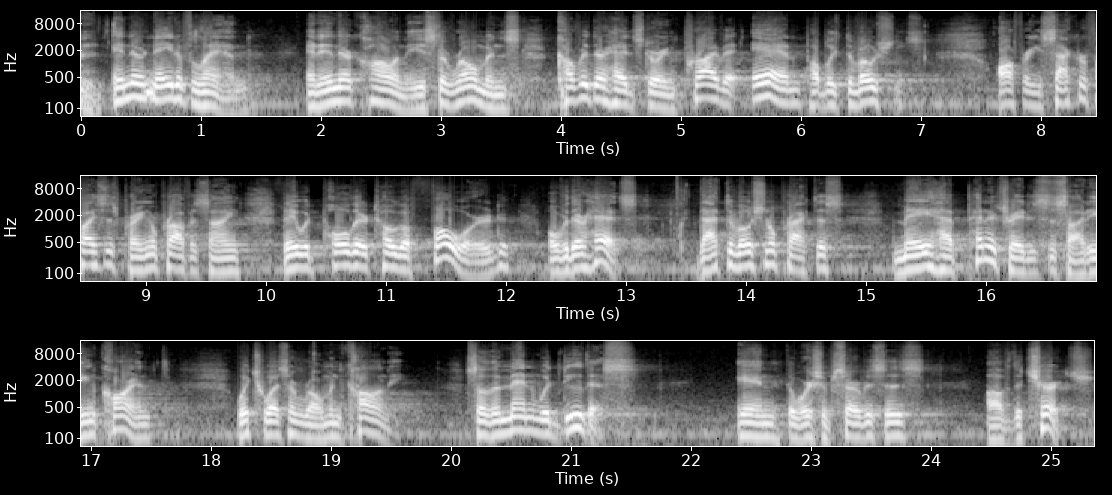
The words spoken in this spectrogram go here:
In their native land, and in their colonies, the Romans covered their heads during private and public devotions. Offering sacrifices, praying, or prophesying, they would pull their toga forward over their heads. That devotional practice may have penetrated society in Corinth, which was a Roman colony. So the men would do this in the worship services of the church.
